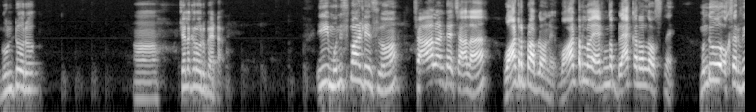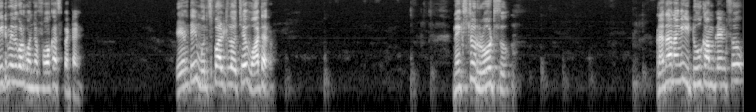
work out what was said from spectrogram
గుంటూరు ఆ, చిలకలూరుపేట ఈ మున్సిపాలిటీస్లో చాలా అంటే చాలా వాటర్ ప్రాబ్లం ఉన్నాయి వాటర్లో ఏకంగా బ్లాక్ కలర్లో వస్తున్నాయి. ముందు ఒకసారి వీటి మీద కూడా కొంచెం ఫోకస్ పెట్టండి. ఏంటి? మున్సిపాలిటీలో వచ్చే వాటర్. నెక్స్ట్ రోడ్స్. ప్రధానంగా ఈ టూ కంప్లైంట్స్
